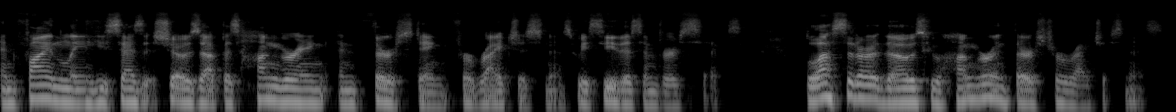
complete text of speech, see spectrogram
And finally, he says it shows up as hungering and thirsting for righteousness. We see this in verse six. Blessed are those who hunger and thirst for righteousness,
